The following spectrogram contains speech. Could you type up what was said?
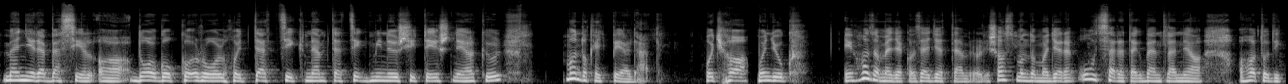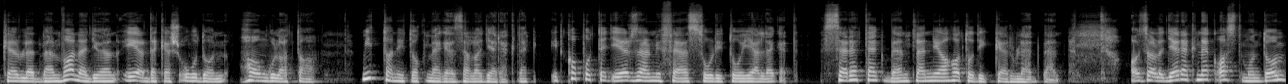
mennyire beszél a dolgokról, hogy tetszik, nem tetszik minősítés nélkül. Mondok egy példát. Hogyha mondjuk én hazamegyek az egyetemről, és azt mondom a gyerek, úgy szeretek bent lenni a, a hatodik kerületben, van egy olyan érdekes ódon hangulata, mit tanítok meg ezzel a gyereknek? Itt kapott egy érzelmi felszólító jelleget. Szeretek bent lenni a hatodik kerületben. azzal a gyereknek azt mondom,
